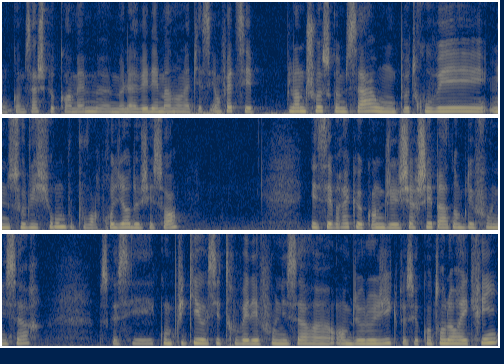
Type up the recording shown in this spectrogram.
Donc, comme ça, je peux quand même me laver les mains dans la pièce. Et en fait, c'est plein de choses comme ça où on peut trouver une solution pour pouvoir produire de chez soi et c'est vrai que quand j'ai cherché par exemple les fournisseurs, parce que c'est compliqué aussi de trouver les fournisseurs euh, en biologique, parce que quand on leur écrit,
